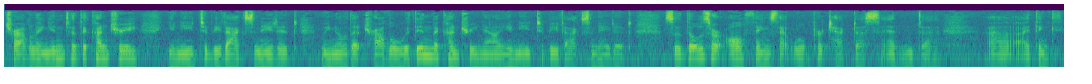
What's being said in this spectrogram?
traveling into the country, you need to be vaccinated. We know that travel within the country now, you need to be vaccinated. So those are all things that will protect us. And uh, uh, I think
